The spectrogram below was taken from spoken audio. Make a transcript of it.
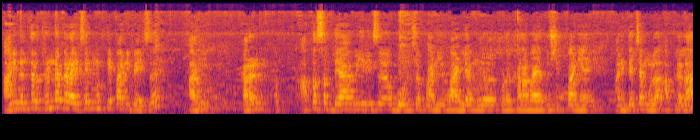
आणि नंतर थंड करायचंय मग ते पाणी प्यायचं आहे. कारण आता सध्या विहिरीचं बोरचं पाणी वाढल्यामुळं थोडं खराब आहे दूषित पाणी आहे आणि त्याच्यामुळं आपल्याला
